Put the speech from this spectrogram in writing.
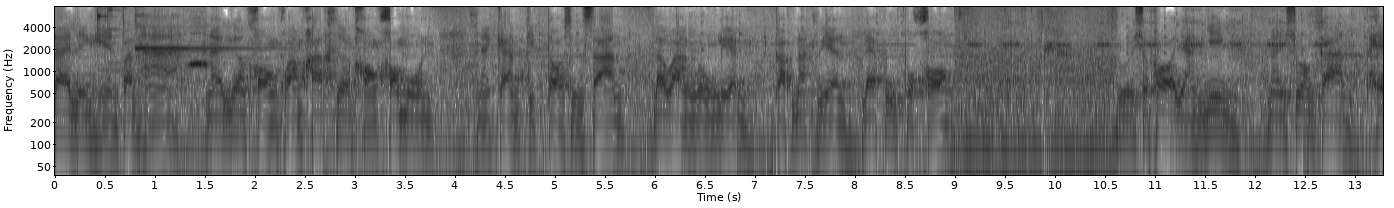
ได้เล็งเห็นปัญหาในเรื่องของความคาดเคลื่อนของข้อมูล ในการติดต่อสื่อสาร ระหว่างโรงเรียนกับนักเรียนและผู้ปกครอง โดยเฉพาะอย่างยิ่งในช่วงการแพร่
